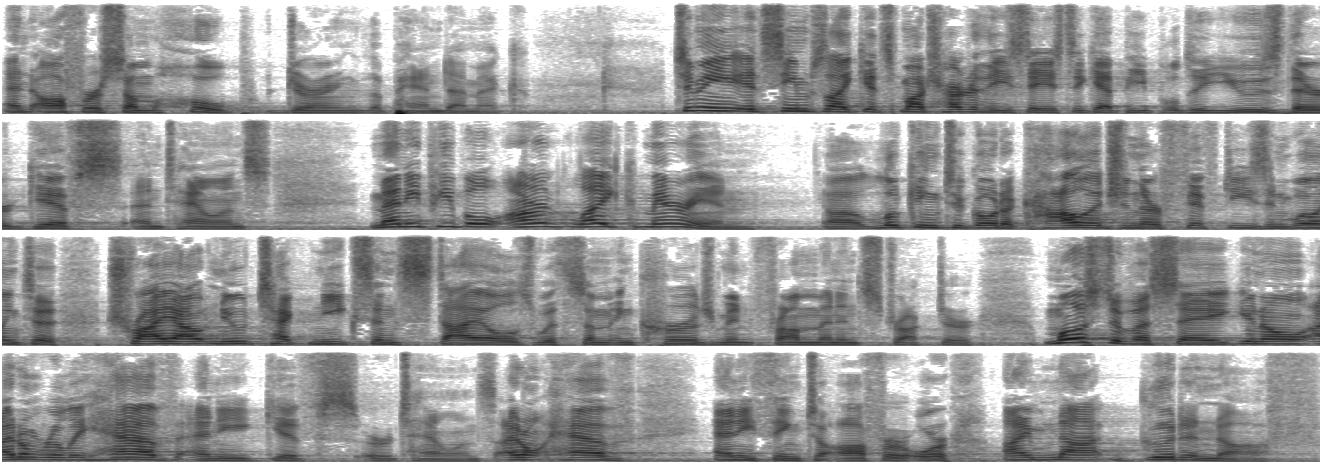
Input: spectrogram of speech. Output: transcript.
and offer some hope during the pandemic. To me, it seems like it's much harder these days to get people to use their gifts and talents. Many people aren't like Marion. uh, looking to go to college in their 50s and willing to try out new techniques and styles with some encouragement from an instructor. Most of us say, you know, I don't really have any gifts or talents. I don't have anything to offer, or I'm not good enough.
